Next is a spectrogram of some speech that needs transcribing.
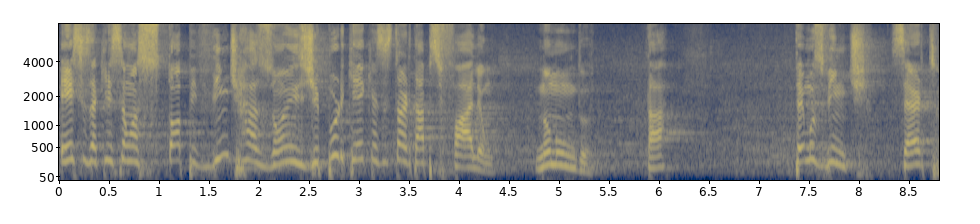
esses aqui são as top 20 razões de por que, que as startups falham no mundo. Tá? Temos 20, certo?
